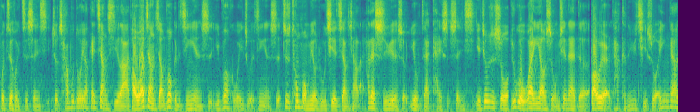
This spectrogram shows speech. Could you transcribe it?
或最后一次升息，就差不多要该降息啦。好，我要这样讲，Vogue 的经验是以 Vogue 为主的经验是，就是通膨没有如期的降。降下来，它在十月的时候又在开始升息。也就是说，如果万一要是我们现在的鲍威尔，他可能预期说，哎，应该要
